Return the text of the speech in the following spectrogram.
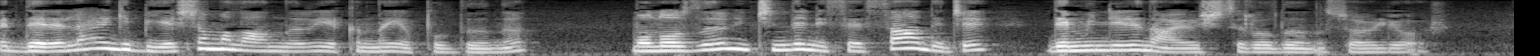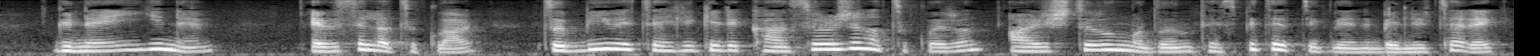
ve dereler gibi yaşam alanları yakında yapıldığını, molozların içinden ise sadece demirlerin ayrıştırıldığını söylüyor. Güney yine evsel atıklar, tıbbi ve tehlikeli kanserojen atıkların ayrıştırılmadığını tespit ettiklerini belirterek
